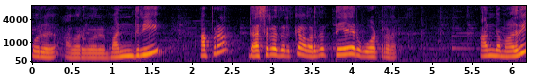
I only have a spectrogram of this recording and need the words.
ஒரு அவர் ஒரு மந்திரி அப்புறம் தசரதருக்கு அவர் தான் தேர் ஓட்டுறவர். அந்த மாதிரி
